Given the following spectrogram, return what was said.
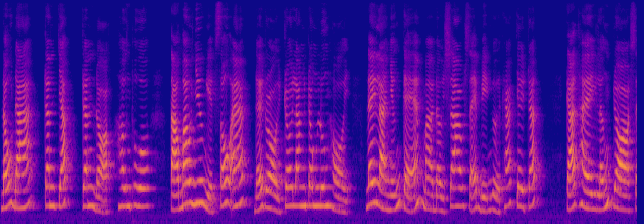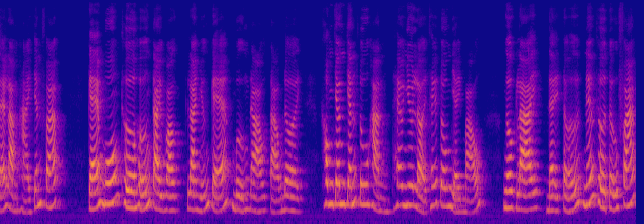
đấu đá, tranh chấp, tranh đoạt, hơn thua, tạo bao nhiêu nghiệp xấu ác để rồi trôi lăn trong luân hồi. Đây là những kẻ mà đời sau sẽ bị người khác chơi trách cả thầy lẫn trò sẽ làm hại chánh pháp kẻ muốn thừa hưởng tài vật là những kẻ mượn đạo tạo đời không chân chánh tu hành theo như lời thế tôn dạy bảo ngược lại đệ tử nếu thừa tự pháp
